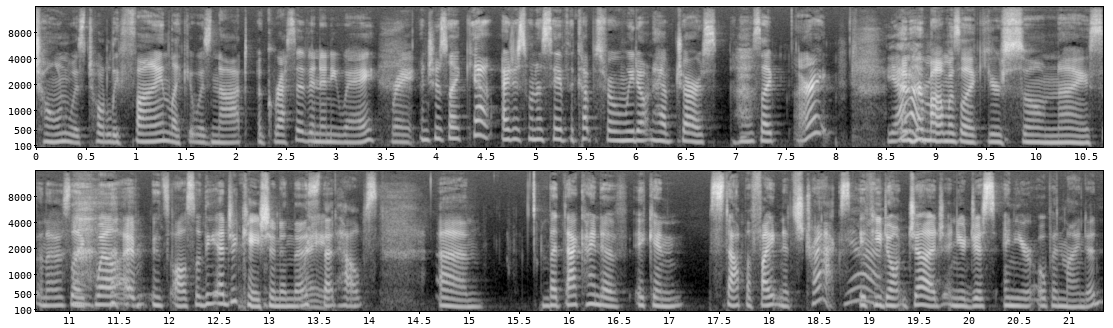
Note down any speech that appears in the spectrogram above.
tone was totally fine, like it was not aggressive in any way. Right. And she was like, "Yeah, I just want to save the cups for when we don't have jars." And I was like, "All right." Yeah. And her mom was like, "You're so nice," and I was like, "Well, I, it's also the education in this Right. that helps." Um, but that kind of it can stop a fight in its tracks if Yeah. Mm-hmm. you don't judge and you're just and you're open minded,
